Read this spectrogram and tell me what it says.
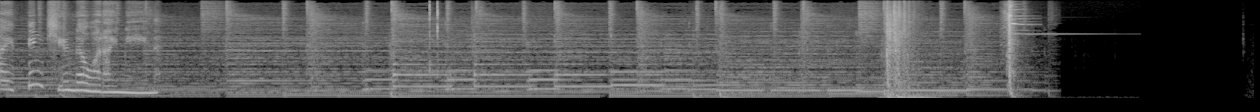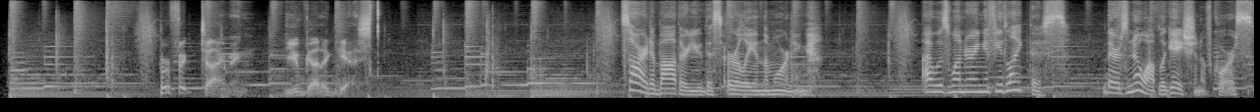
I think you know what I mean. Perfect timing. You've got a guest. Sorry to bother you this early in the morning. I was wondering if you'd like this. There's no obligation, of course.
